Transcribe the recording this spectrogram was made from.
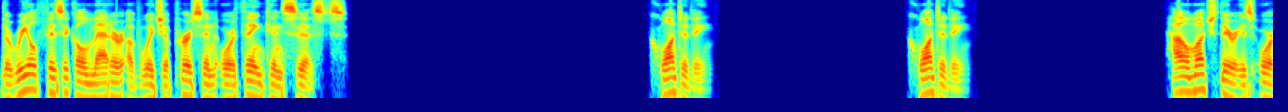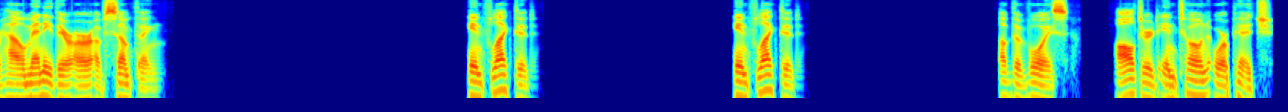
The real physical matter of which a person or thing consists. Quantity. Quantity. How much there is or how many there are of something. Inflected. Inflected. Of the voice, altered in tone or pitch.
